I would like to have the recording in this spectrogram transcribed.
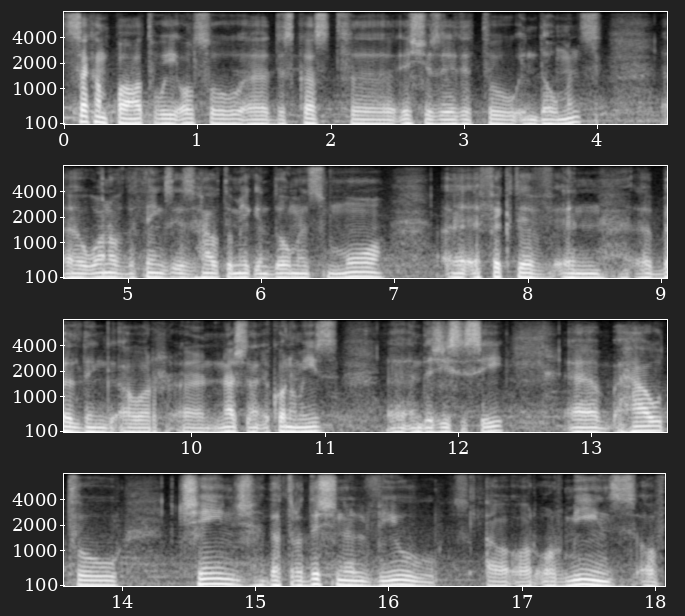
second part, we also discussed issues related to endowments. Uh, one of the things is how to make endowments more uh, effective in uh, building our national economies in the GCC, how to change the traditional view or, or, means of,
